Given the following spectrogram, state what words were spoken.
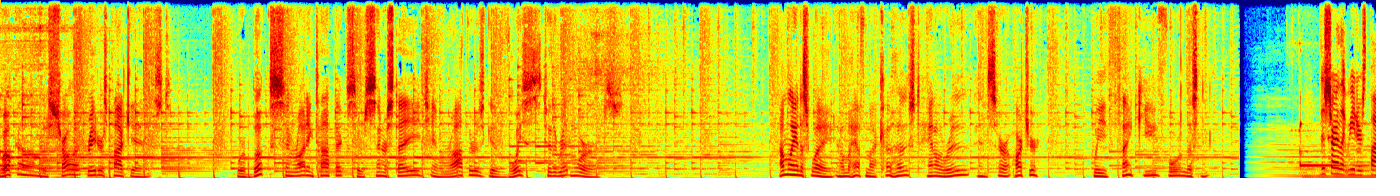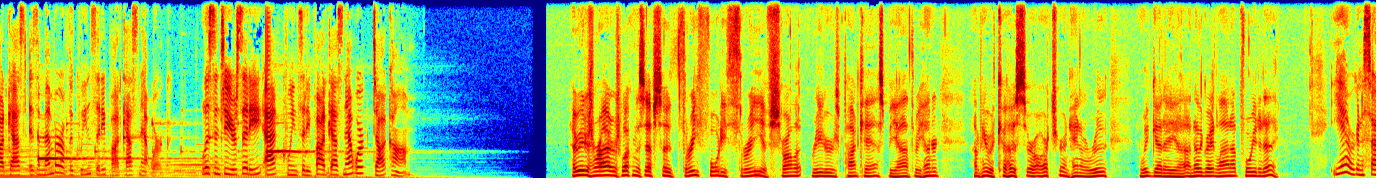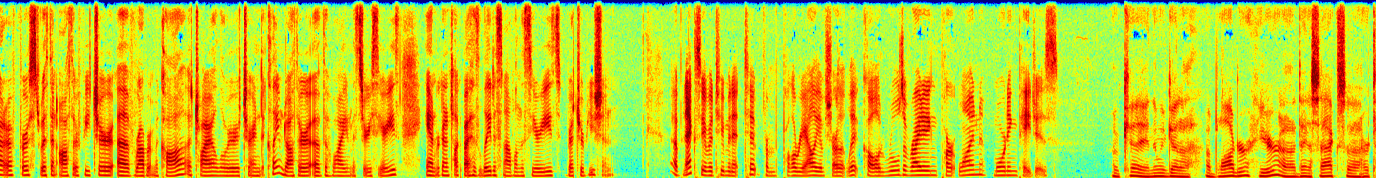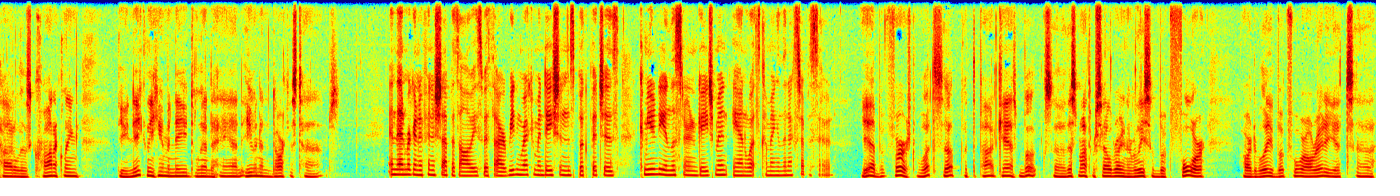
Welcome to Charlotte Readers Podcast, where books and writing topics are center stage and where authors give voice to the written words. I'm Landis Wade, and on behalf of my co host, Hannah LaRue and Sarah Archer, we thank you for listening. The Charlotte Readers Podcast is a member of the Queen City Podcast Network. Listen to your city at queencitypodcastnetwork.com. Hey, readers and writers, welcome to this episode 343 of Charlotte Readers Podcast Beyond 300. I'm here with co host Sarah Archer and Hannah LaRue, and we've got a, uh, another great lineup for you today. Yeah, we're going to start off first with an author feature of Robert McCaw, a trial lawyer turned acclaimed author of the Hawaiian Mystery series, and we're going to talk about his latest novel in the series, Retribution. Up next, we have a two minute tip from Paul Reali of Charlotte Lit called Rules of Writing Part 1 Morning Pages. Okay, and then we've got a, a blogger here, uh, Dana Sachs. Uh, her title is Chronicling the Uniquely Human Need to Lend a Hand Even in the Darkest Times. And then we're going to finish up, as always, with our reading recommendations, book pitches, community and listener engagement, and what's coming in the next episode. Yeah, but first, what's up with the podcast books? Uh, this month we're celebrating the release of book four. Hard to believe, book four already. It's uh,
